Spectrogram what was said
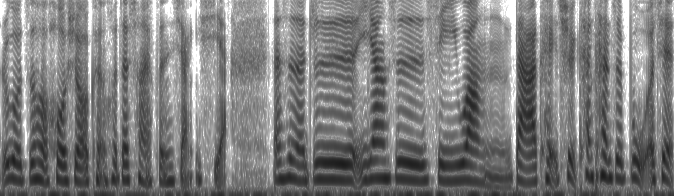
如果之后后续我可能会再上来分享一下。但是呢，就是一样是希望大家可以去看看这部，而且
